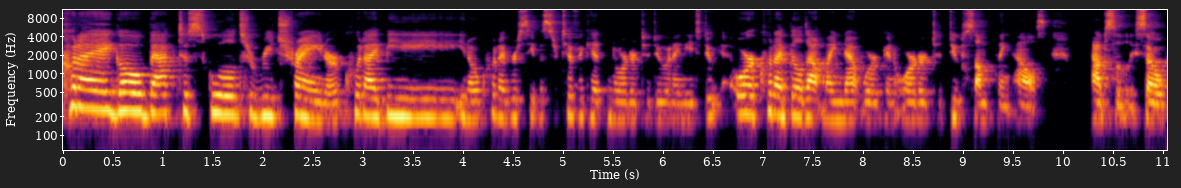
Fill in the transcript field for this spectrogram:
could I go back to school to retrain, or could I be, you know, could I receive a certificate in order to do what I need to do, or could I build out my network in order to do something else? Absolutely. So,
